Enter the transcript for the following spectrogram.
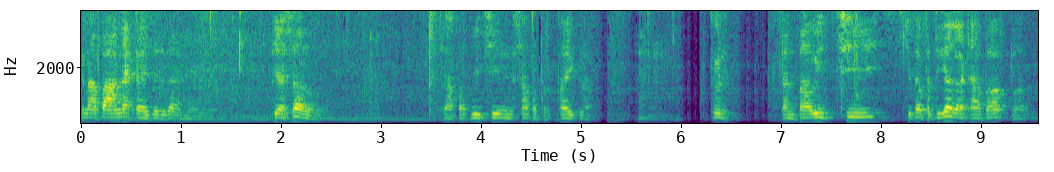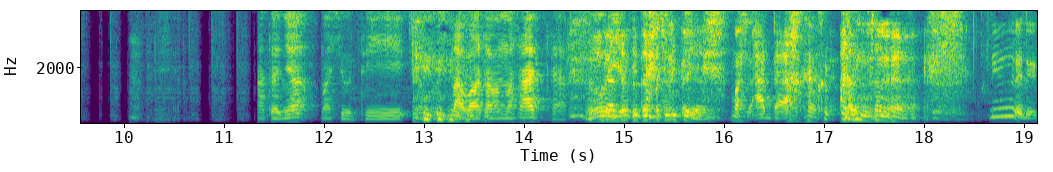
Kenapa aneh kayak ceritanya? Biasa loh. Sahabat Wiji sahabat terbaik lah. Betul. Tanpa Wiji kita bertiga gak ada apa-apa. Adanya Mas Yudi, Mas Mustawa sama Mas Ada. Oh iya, betul juga ya. Mas ada. Aduh, aduh.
